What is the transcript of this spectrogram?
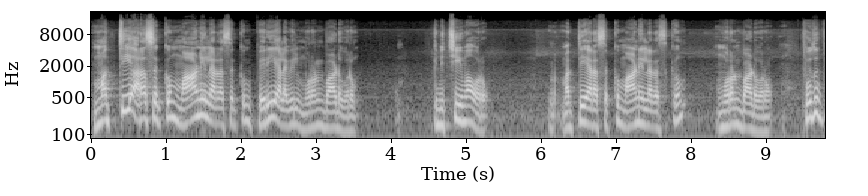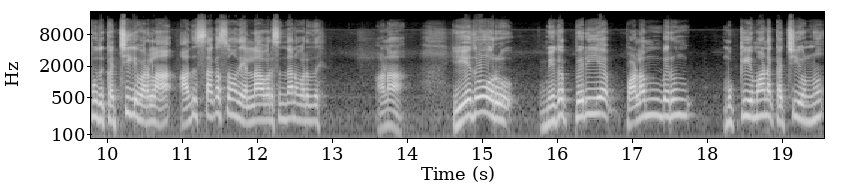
மத்திய அரசுக்கும் மாநில அரசுக்கும் பெரிய அளவில் முரண்பாடு வரும். நிச்சயமாக வரும். மத்திய அரசுக்கும் மாநில அரசுக்கும் முரண்பாடு வரும். புது புது கட்சிக்கு வரலாம். அது சகசம். அது எல்லா வருஷம் தானே வருது. ஆனால் ஏதோ ஒரு மிகப்பெரிய பழம்பெரும் முக்கியமான கட்சி ஒன்று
